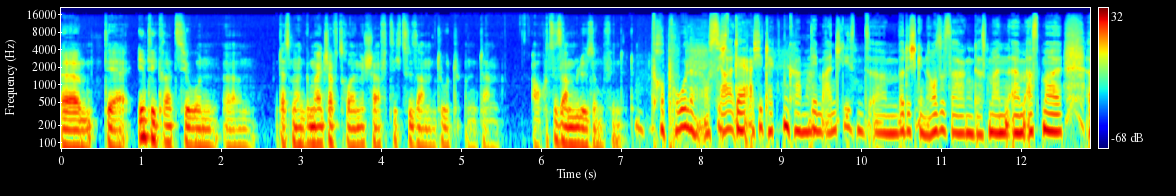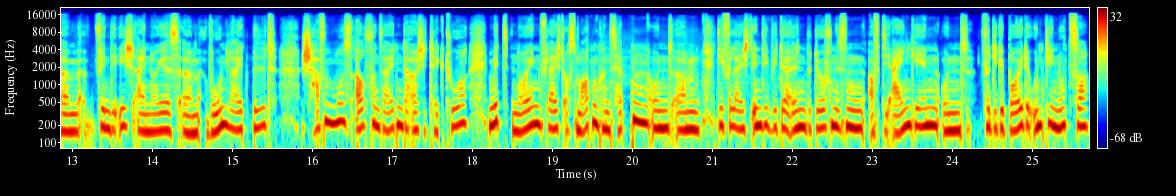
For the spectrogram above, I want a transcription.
ähm, der Integration, ähm, dass man Gemeinschaftsräume schafft, sich zusammentut und dann auch zusammen Lösungen findet. Frau Pohle aus Sicht ja, der Architektenkammer. Dem anschließend ähm, würde ich genauso sagen, dass man ähm, erstmal, ähm, finde ich, ein neues ähm, Wohnleitbild schaffen muss, auch von Seiten der Architektur, mit neuen, vielleicht auch smarten Konzepten und ähm, die vielleicht individuellen Bedürfnissen auf die eingehen und für die Gebäude und die Nutzer.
